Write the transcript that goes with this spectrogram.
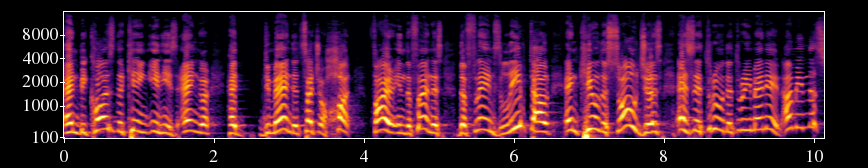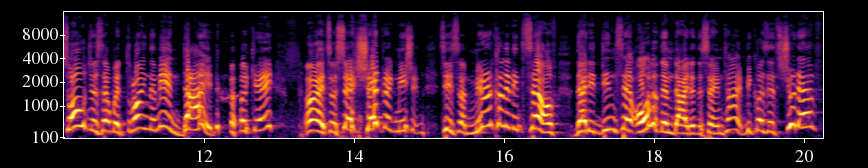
And because the king, in his anger, had demanded such a hot fire in the furnace, the flames leaped out and killed the soldiers as they threw the three men in. I mean, the soldiers that were throwing them in died. okay? All right, so Shadrach, Meshach, see, it's a miracle in itself that it didn't say all of them died at the same time because it should have.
